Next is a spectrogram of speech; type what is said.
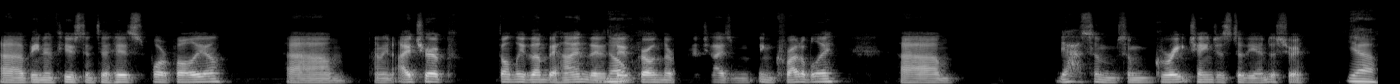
uh, being infused into his portfolio. Um, I mean, iTrip don't leave them behind. They, They've grown their franchise incredibly. Um, yeah, some some great changes to the industry. Yeah,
